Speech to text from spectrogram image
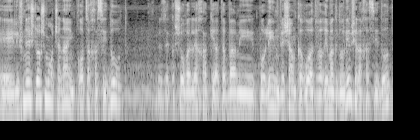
אה, לפני 300 שנה עם פרוץ החסידות, וזה קשור אליך כי אתה בא מפולין ושם קרו הדברים הגדולים של החסידות,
